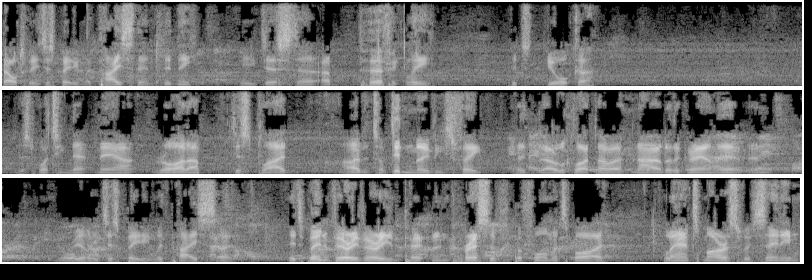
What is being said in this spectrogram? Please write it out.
belter. He just beat him with pace then, didn't he? He just uh, a perfectly pitched Yorker. Just watching that now, right up just played over the top. Didn't move his feet. They, they looked like they were nailed to the ground there, and really just beat him with pace. So it's been a very, very imp- impressive performance by Lance Morris. We've seen him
